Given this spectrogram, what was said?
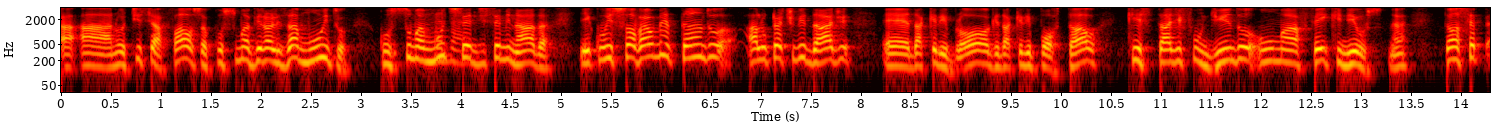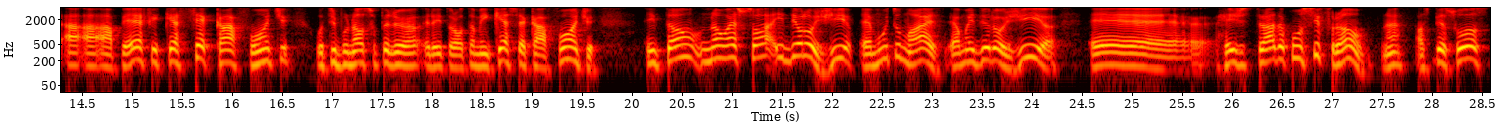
a, a notícia falsa costuma viralizar muito costuma muito Verdade. ser disseminada. E com isso só vai aumentando a lucratividade é, daquele blog, daquele portal que está difundindo uma fake news. Né? Então a, APF quer secar a fonte, o Tribunal Superior Eleitoral também quer secar a fonte. Então não é só ideologia, é muito mais. É uma ideologia é, registrada com cifrão. Né? As pessoas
